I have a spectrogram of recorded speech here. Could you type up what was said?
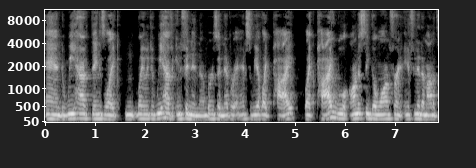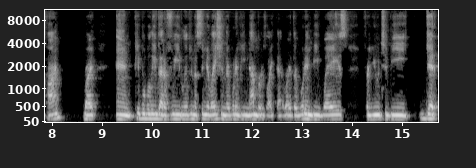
And we have things like like we have infinite numbers that never end. So we have like pi, like pi will honestly go on for an infinite amount of time, right? And people believe that if we lived in a simulation, there wouldn't be numbers like that, right? There wouldn't be ways for you to be get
